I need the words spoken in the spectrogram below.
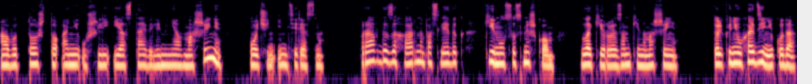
А вот то, что они ушли и оставили меня в машине, очень интересно — Правда, Захар напоследок кинулся с мешком, блокируя замки на машине. «Только не уходи никуда!»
